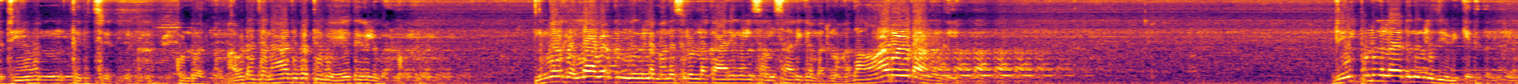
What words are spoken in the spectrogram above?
ജീവൻ തിരിച്ച് കൊണ്ടുവരണം. അവിടെ ജനാധിപത്യ വേദികൾ വേണം. നിങ്ങൾക്ക് എല്ലാവർക്കും നിങ്ങളുടെ മനസ്സിലുള്ള കാര്യങ്ങൾ സംസാരിക്കാൻ പറ്റണം. അത് ആരോടാണെങ്കിലും. ജയിൽ നിങ്ങൾ ജീവിക്കരുത്.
